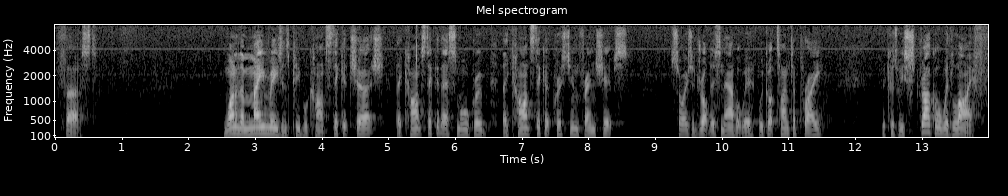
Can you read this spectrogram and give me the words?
first. One of the main reasons people can't stick at church, they can't stick at their small group, they can't stick at Christian friendships. Sorry to drop this now, but we have got time to pray because we struggle with life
